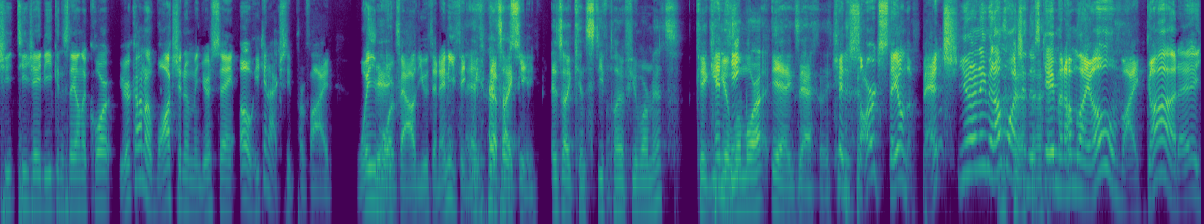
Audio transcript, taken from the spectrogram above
TJD can stay on the court. You're kind of watching him and you're saying, oh, he can actually provide way yeah, more value than anything we've ever like, seen. It's like, can Steve play a few more minutes? Can, can you get he, a little more? Yeah, exactly. Can Sarge stay on the bench? You know what I mean? I'm watching this game and I'm like, oh my god, eh, hey,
